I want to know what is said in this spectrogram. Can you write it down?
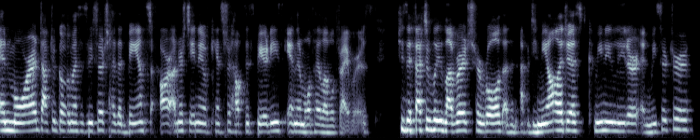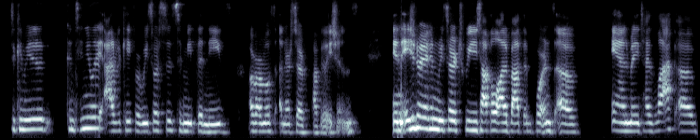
and more, Dr. Gomez's research has advanced our understanding of cancer health disparities and their multi-level drivers. She's effectively leveraged her roles as an epidemiologist, community leader, and researcher to continually advocate for resources to meet the needs of our most underserved populations. In Asian American research, we talk a lot about the importance of and many times lack of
